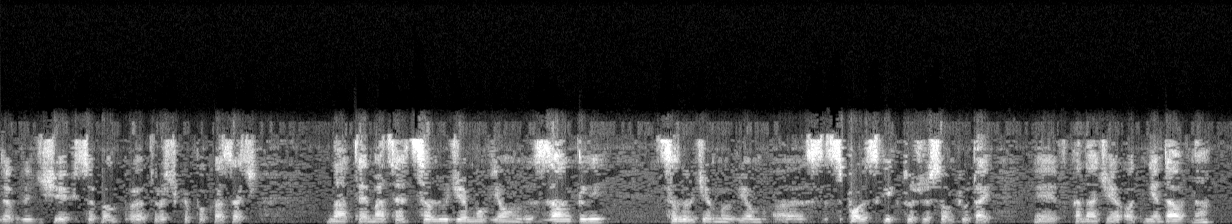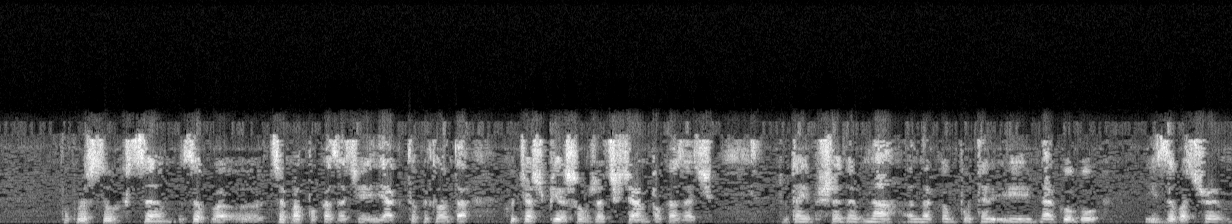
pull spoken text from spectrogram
dobry. Dzisiaj chcę Wam troszkę pokazać na temat, co ludzie mówią z Anglii, co ludzie mówią e, z Polski, którzy są tutaj e, w Kanadzie od niedawna. Po prostu chcę, chcę Wam pokazać, e, jak to wygląda. Chociaż pierwszą rzecz chciałem pokazać. Tutaj wszedłem na, na komputer i na Google i zobaczyłem,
